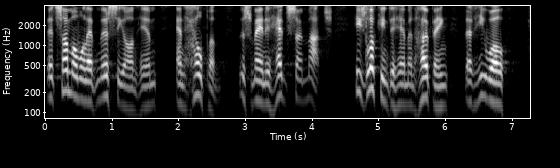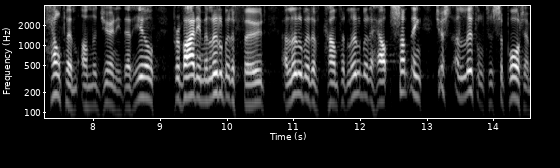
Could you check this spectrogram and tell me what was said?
that someone will have mercy on him and help him. This man who had so much, he's looking to him and hoping that he will help him on the journey, that he'll provide him a little bit of food, a little bit of comfort, a little bit of help, something just a little to support him.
